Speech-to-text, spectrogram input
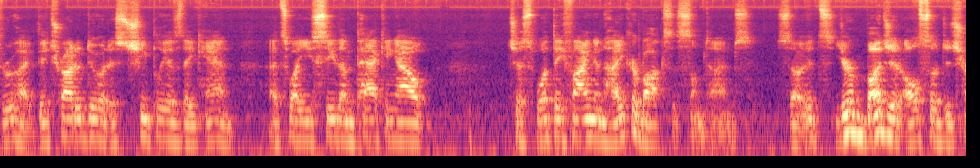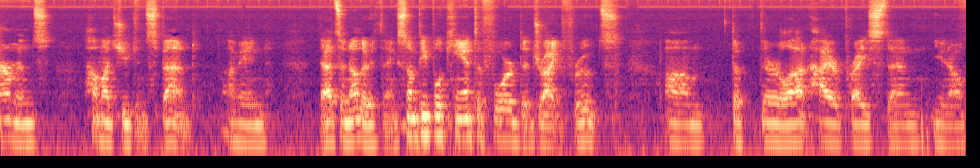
through hike. They try to do it as cheaply as they can. That's why you see them packing out just what they find in hiker boxes sometimes. So it's your budget also determines how much you can spend. I mean, that's another thing. Some people can't afford the dried fruits. Um, the, they're a lot higher priced than you know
